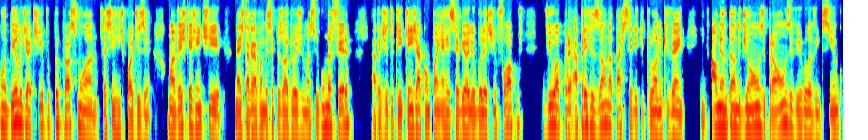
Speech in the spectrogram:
modelo de ativo para o próximo ano, se assim a gente pode dizer. Uma vez que a gente né, está gravando esse episódio hoje numa segunda-feira, acredito que quem já acompanha recebeu ali o Boletim Focus, viu a, pre a previsão da taxa Selic para o ano que vem aumentando de 11 para 11,25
